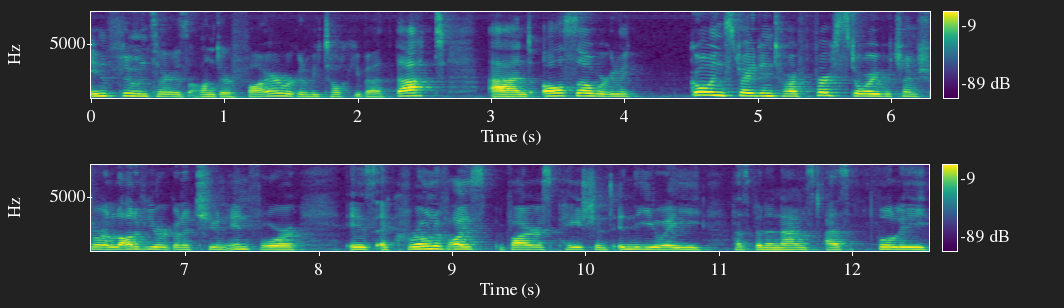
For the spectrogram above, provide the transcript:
influencer is under fire. We're going to be talking about that. And also, we're going to be going straight into our first story, which I'm sure a lot of you are going to tune in for, is a coronavirus patient in the UAE has been announced as fully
